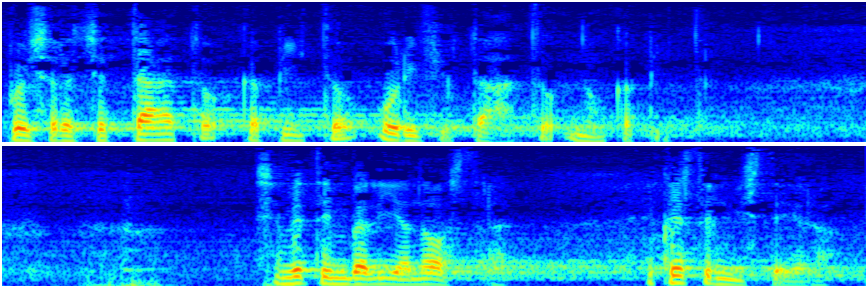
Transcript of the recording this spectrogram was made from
Può essere accettato, capito o rifiutato, non capito si mette in balia nostra e questo è il mistero.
